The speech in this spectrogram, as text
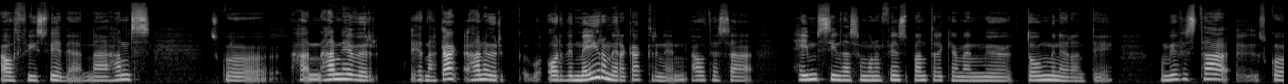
á því sviði. Að hans, sko, hann, hann hefur hérna, hann hefur orðið meira meira gaggrininn á þessa heimsýn þar sem honum finnst bandarækjaman mjög dominerandi og mér finnst það, sko,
